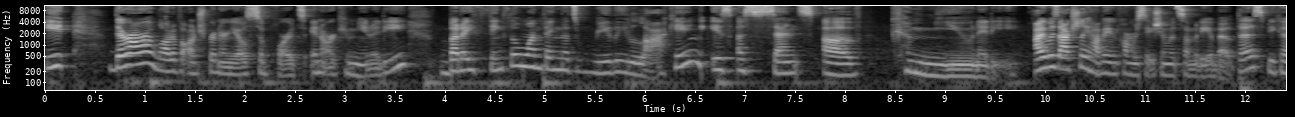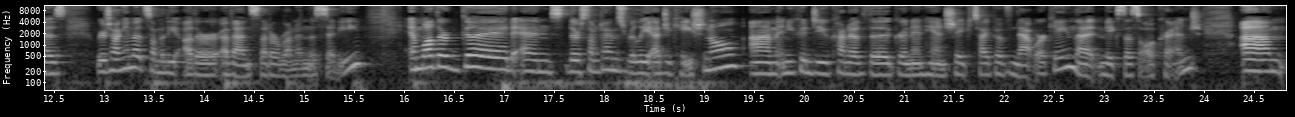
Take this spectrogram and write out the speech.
it there are a lot of entrepreneurial supports in our community, but I think the one thing that's really lacking is a sense of community. I was actually having a conversation with somebody about this because we were talking about some of the other events that are run in the city. And while they're good and they're sometimes really educational, um, and you can do kind of the grin and handshake type of networking that makes us all cringe, um,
